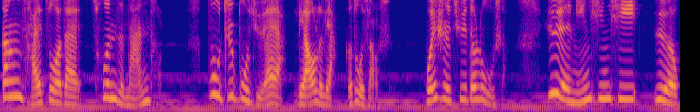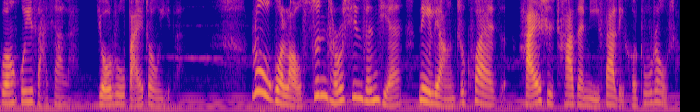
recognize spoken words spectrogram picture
刚才坐在村子南头，不知不觉呀聊了两个多小时。回市区的路上，月明星稀，月光挥洒下来，犹如白昼一般。路过老孙头新坟前，那两只筷子还是插在米饭里和猪肉上，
